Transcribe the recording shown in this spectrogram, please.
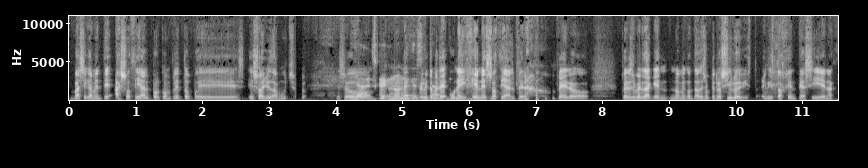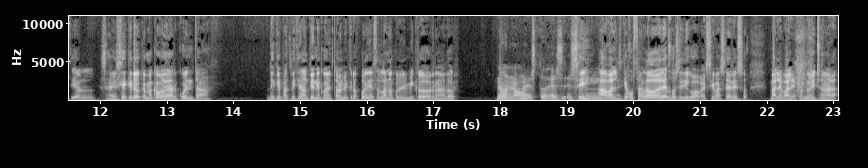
básicamente asocial por completo, pues eso ayuda mucho. Eso Ya, es que no permítame una higiene social, pero, pero, pero es verdad que no me he contado eso, pero sí lo he visto. He visto a gente así en acción. ¿Sabes que creo que me acabo de dar cuenta de que Patricia no tiene conectado el micrófono y está hablando con el micro del ordenador? No, no, esto es. es Sí, mi- ah, vale, es que justo has hablado de lejos y digo, a ver si va a ser eso. Vale, vale, pues no he dicho nada.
